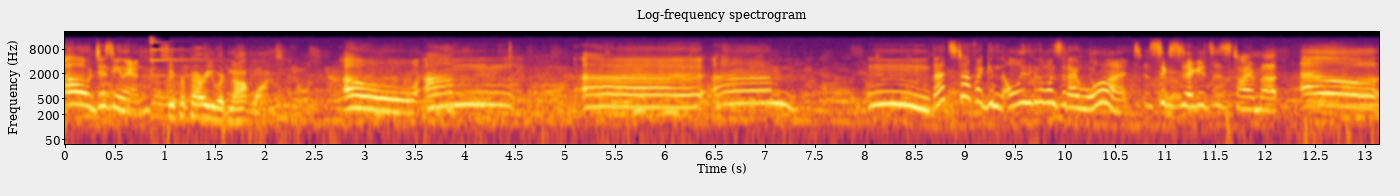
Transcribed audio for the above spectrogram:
Oh, Disneyland. Superpower you would not want? Oh, um, uh, um, mm, that's tough. I can only think of the ones that I want. Six seconds is time up. Oh.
